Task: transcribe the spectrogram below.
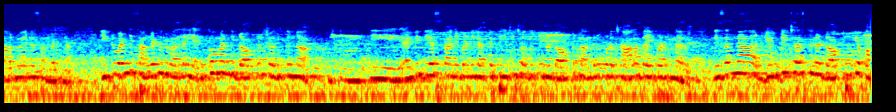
దారుణమైన సంఘటన. ఇటువంటి సంఘటన వల్ల ఎంతోమంది డాక్టర్ చదువుతున్న ఈ ఎంబీబీఎస్ కానివ్వండి లేకపోతే పీజీ చదువుతున్న డాక్టర్లు అందరూ కూడా చాలా భయపడుతున్నారు. నిజంగా డ్యూటీ చేస్తున్న డాక్టర్కి ఒక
